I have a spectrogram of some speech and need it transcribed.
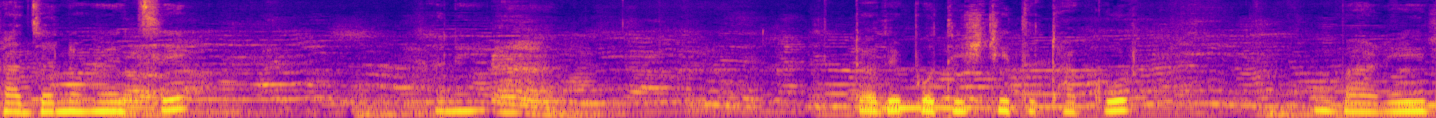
সাজানো হয়েছে। এখানে তবে প্রতিষ্ঠিত ঠাকুর, বাড়ির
